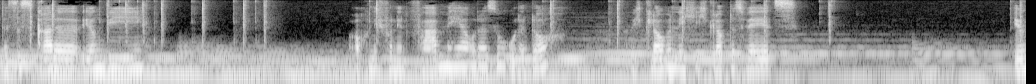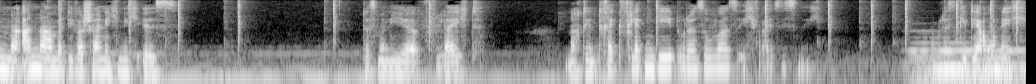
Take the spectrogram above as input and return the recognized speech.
Das ist gerade irgendwie auch nicht von den Farben her oder so, oder doch? Aber ich glaube nicht. Ich glaube, das wäre jetzt irgendeine Annahme, die wahrscheinlich nicht ist. Dass man hier vielleicht nach den Dreckflecken geht oder sowas. Ich weiß es nicht. Aber das geht ja auch nicht.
